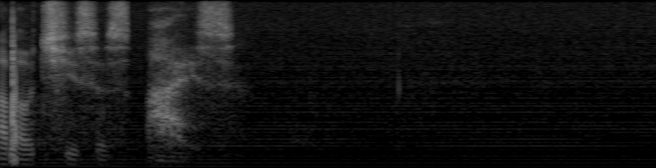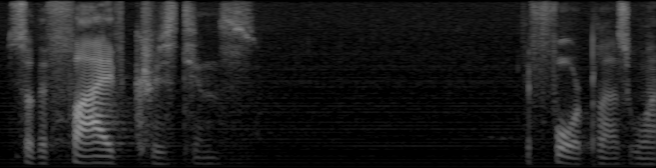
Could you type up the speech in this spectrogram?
about Jesus' eyes. So the five Christians, the four plus one,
